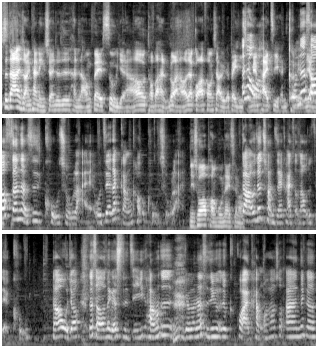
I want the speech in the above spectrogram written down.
是大家很喜欢看林轩，就是很狼狈素颜，然后头发很乱，然后在刮风下雨的背景前面拍自己很可怜我那时。候真的是哭出来，我直接在港口哭出来。你说澎湖那次吗对？啊，我就船直接开走，然后我就直接哭。然后我就那时候那个司机好像是原本那司机就过来看我，他说啊那个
